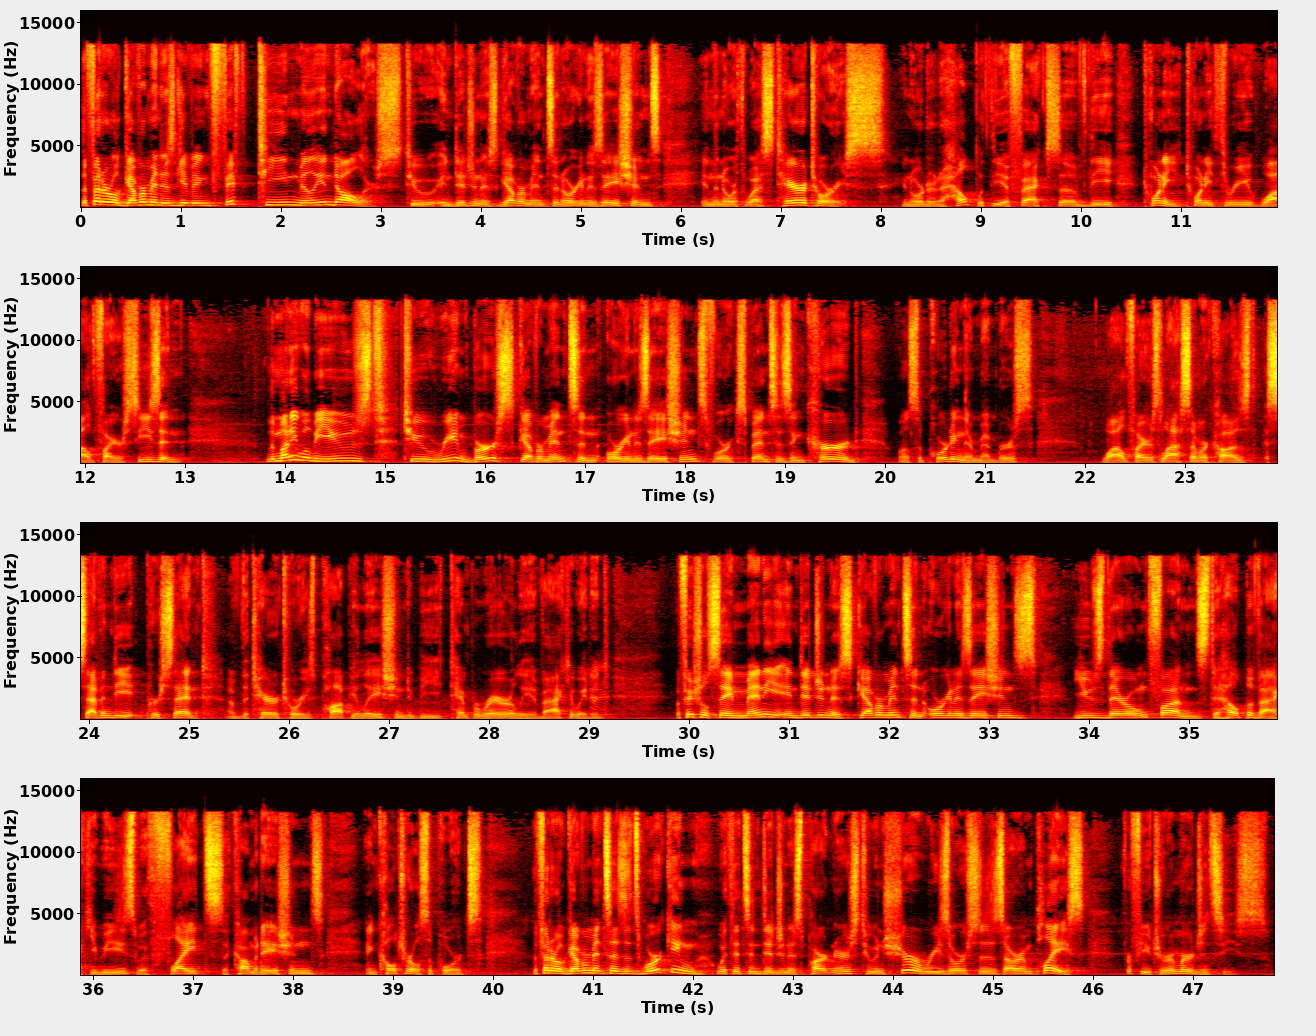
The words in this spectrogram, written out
The federal government is giving $15 million to Indigenous governments and organizations in the Northwest Territories in order to help with the effects of the 2023 wildfire season. The money will be used to reimburse governments and organizations for expenses incurred while supporting their members. Wildfires last summer caused 70% of the territory's population to be temporarily evacuated. Officials say many Indigenous governments and organizations use their own funds to help evacuees with flights, accommodations, and cultural supports. The federal government says it's working with its Indigenous partners to ensure resources are in place for future emergencies.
